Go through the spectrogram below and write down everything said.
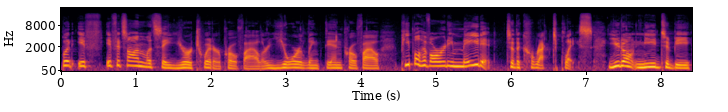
But if if it's on, let's say, your Twitter profile or your LinkedIn profile, people have already made it to the correct place. You don't need to be,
